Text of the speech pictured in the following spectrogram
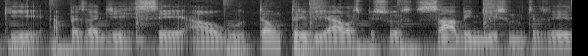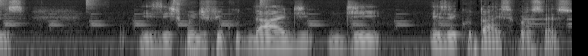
que, apesar de ser algo tão trivial, as pessoas sabem disso muitas vezes, existe uma dificuldade de executar esse processo.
